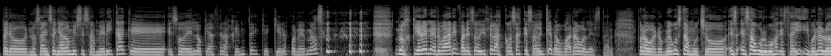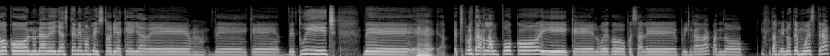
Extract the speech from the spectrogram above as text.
pero nos ha enseñado Mrs. América que eso es lo que hace la gente que quiere ponernos, nos quiere enervar y para eso dice las cosas que saben que nos van a molestar. Pero bueno, me gusta mucho esa burbuja que está ahí y bueno, luego Luego con una de ellas tenemos la historia aquella de, de, que, de Twitch, de eh, explotarla un poco y que luego pues sale pringada cuando también no te muestra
